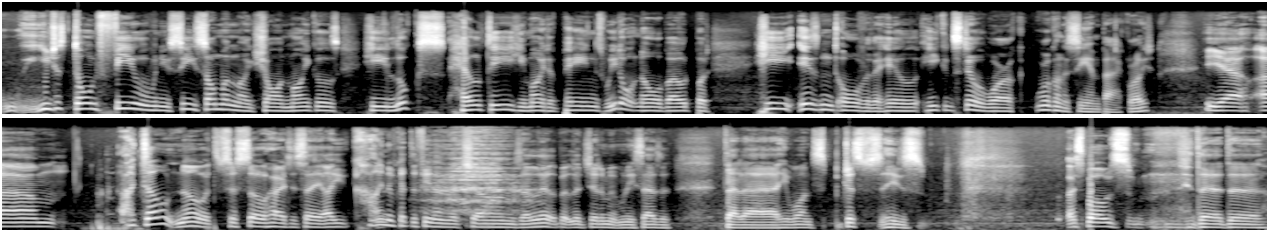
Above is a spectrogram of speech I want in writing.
you just don't feel when you see someone like Shawn Michaels. He looks healthy. He might have pains we don't know about, but he isn't over the hill. He can still work. We're going to see him back, right? Yeah, um, I don't know. It's just so hard to say. I kind of get the feeling that Shawn's a little bit legitimate when he says it. That uh, he wants just he's. I suppose the the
